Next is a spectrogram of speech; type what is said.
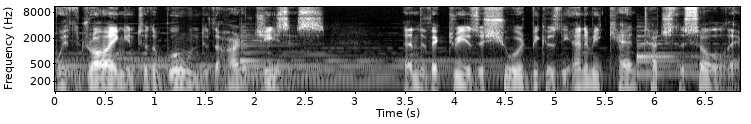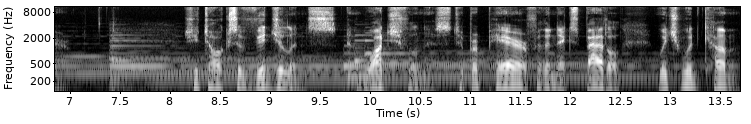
withdrawing into the wound of the heart of Jesus, then the victory is assured because the enemy can't touch the soul there. She talks of vigilance and watchfulness to prepare for the next battle which would come.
